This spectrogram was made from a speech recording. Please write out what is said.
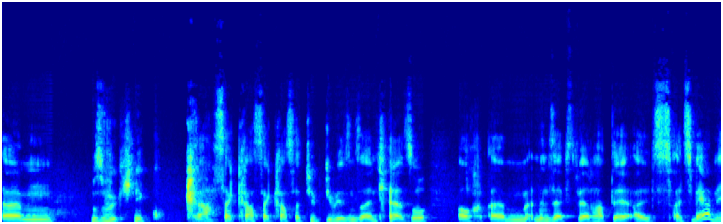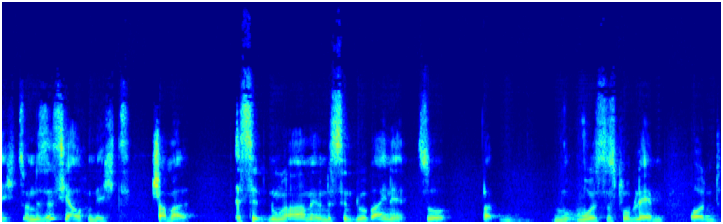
ähm, muss wirklich ein krasser, krasser, krasser Typ gewesen sein, der so auch ähm, einen Selbstwert hatte, als, als wäre nichts. Und es ist ja auch nichts. Schau mal, es sind nur Arme und es sind nur Beine. So, wo ist das Problem? Und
